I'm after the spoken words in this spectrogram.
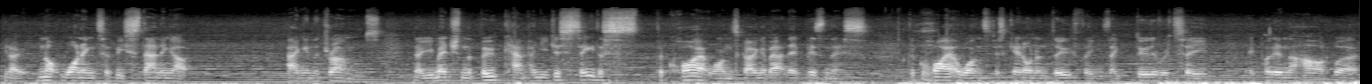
you know, not wanting to be standing up, banging the drums. You know, you mentioned the boot camp, and you just see the the quiet ones going about their business. The quiet ones just get on and do things. They do the routine. They put in the hard work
